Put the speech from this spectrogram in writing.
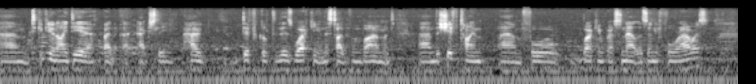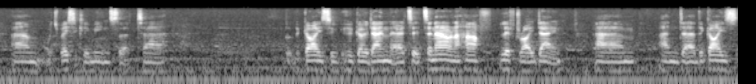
Um, to give you an idea about uh, actually how difficult it is working in this type of environment, um, the shift time um, for working personnel is only four hours, which basically means that uh, the guys who, who go down there, it's, it's an hour and a half lift ride down, um, and uh, the guys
